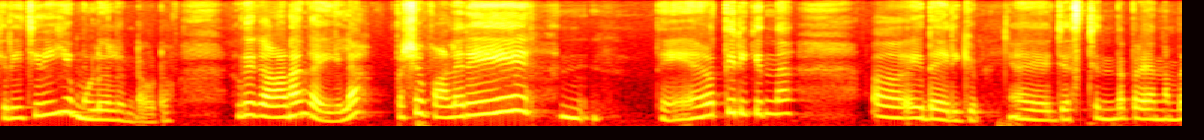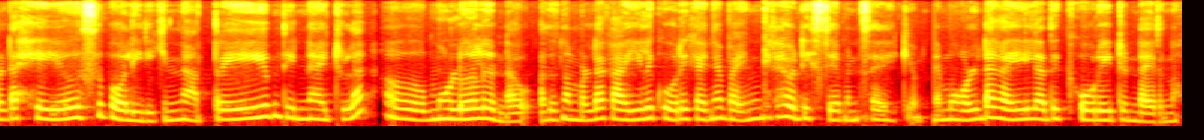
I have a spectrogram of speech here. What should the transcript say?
ചെറിയ ചെറിയ മുള്ളുകൾ ഉണ്ടാവും കേട്ടോ. നമുക്ക് കാണാൻ കഴിയില്ല. പക്ഷെ വളരെ നേരത്തിരിക്കുന്ന ഇതായിരിക്കും. ജസ്റ്റ് എന്താ പറയുക നമ്മുടെ ഹെയേഴ്സ് പോലെ ഇരിക്കുന്ന അത്രയും തിന്നായിട്ടുള്ള മുള്ളുകൾ ഉണ്ടാവും. അത് നമ്മളുടെ കയ്യിൽ കോറി കഴിഞ്ഞാൽ ഭയങ്കര ഡിസ്റ്റർബൻസ് ആയിരിക്കും. മോളുടെ കയ്യിൽ അത് കോറിയിട്ടുണ്ടായിരുന്നു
